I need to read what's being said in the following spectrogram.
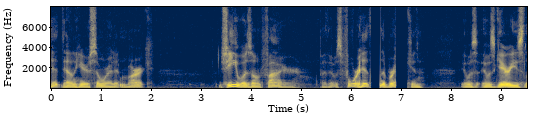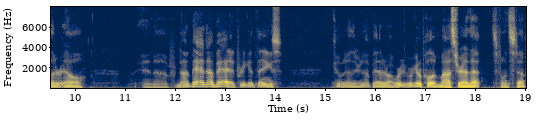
hit down here somewhere I didn't mark. G was on fire. But there was four hits in the break, and it was it was Gary's letter L. And uh, not bad, not bad. Pretty good things coming out of there. Not bad at all. We're we're gonna pull a monster out of that. It's fun stuff.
